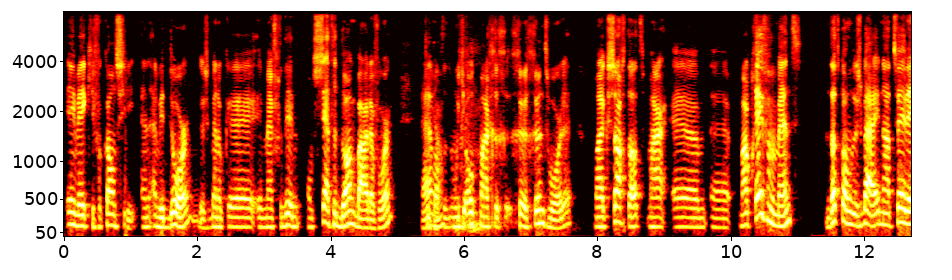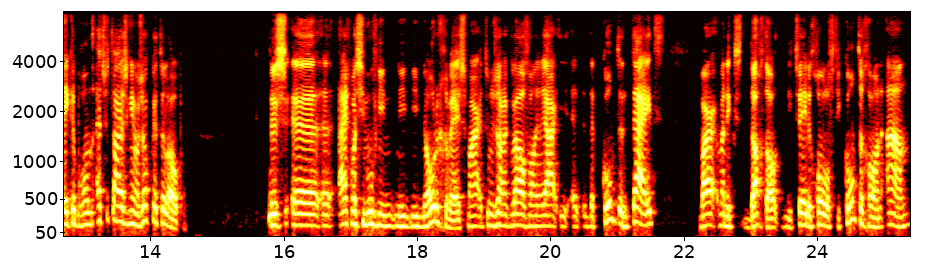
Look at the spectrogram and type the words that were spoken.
Eén weekje vakantie en, en weer door. Dus ik ben ook eh, in mijn vriendin ontzettend dankbaar daarvoor. Hè, want dat moet je ook maar ge- ge- gegund worden. Maar ik zag dat. Maar, ehm, eh, maar op een gegeven moment, en dat kwam er dus bij, na twee weken begon Advertising ook weer te lopen. Dus eh, eigenlijk was die move niet, niet, niet nodig geweest. Maar toen zag ik wel van, ja, er komt een tijd waar, want ik dacht al, die tweede golf, die komt er gewoon aan.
